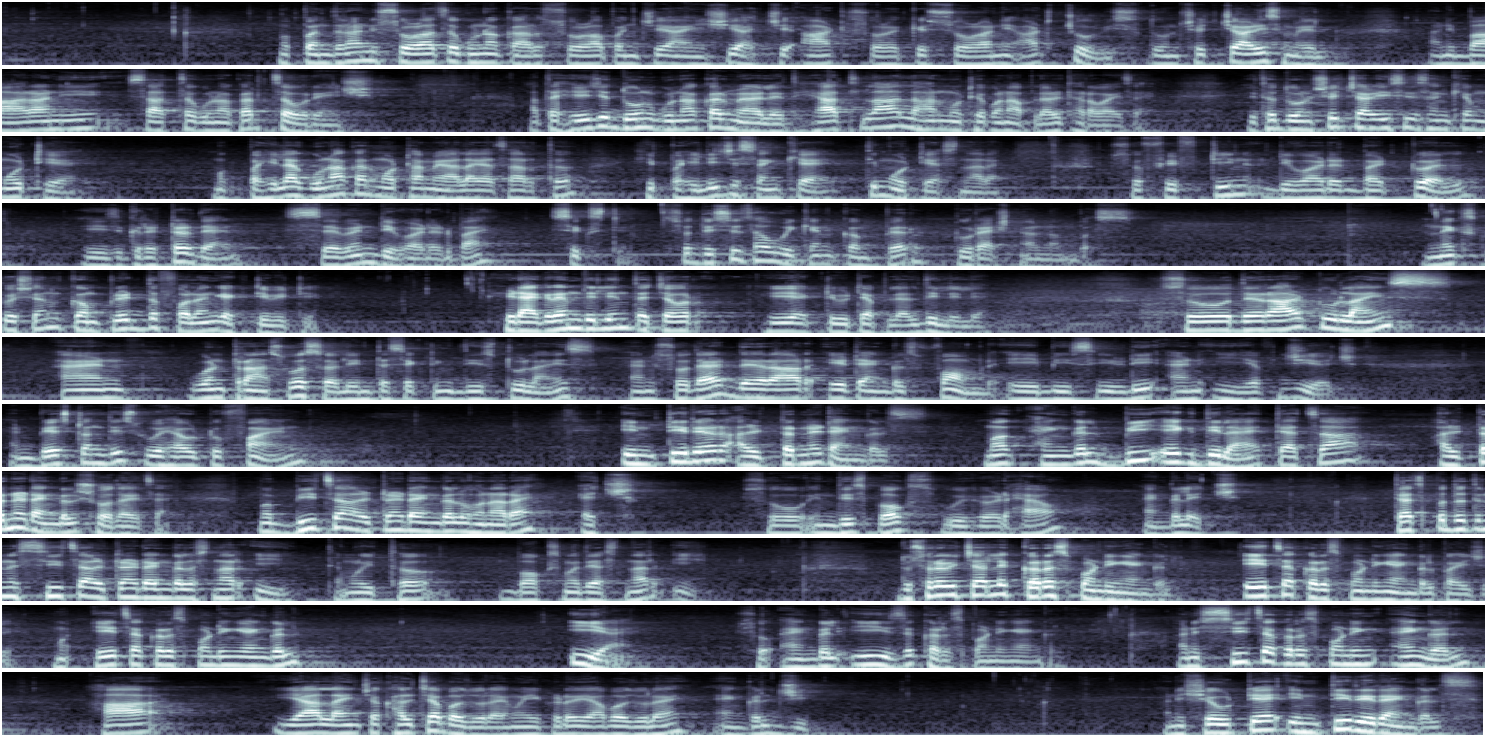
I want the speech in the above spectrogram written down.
मग पंधरा आणि सोळाचा गुणाकार सोळा पंचे ऐंशी आठशे आठ सोळा के सोळा आणि आठ चोवीस दोनशे चाळीस मिळेल. आणि बारा आणि सातचा गुणाकार चौऱ्याऐंशी. आता हे जे दोन गुणाकार मिळालेत ह्यातला लहान मोठेपणा आपल्याला ठरवायचा आहे. इथं दोनशे चाळीस ही संख्या मोठी आहे. मग पहिला गुणाकार मोठा मिळाला याचा अर्थ ही पहिली जी संख्या आहे ती मोठी असणार आहे. So fifteen divided by twelve is greater than seven divided by sixteen so this is how we can compare two rational numbers next question complete the following activity he diagram दिली आणि त्याच्यावर ही ॲक्टिव्हिटी आपल्याला दिलेली आहे. So there are two lines and one transversal intersecting these two lines and so that there are eight angles formed A B C D and E F G H And based on this we have to find interior alternate angles मग angle B एक दिला आहे त्याचा alternate angle शोधायचा आहे. मग बीचा alternate angle होणार आहे H so in this box we would have angle H त्याच पद्धतीने सीचा अल्टरनेट अँगल असणार ई त्यामुळे इथं बॉक्समध्ये असणार ई दुसरं विचारले करस्पॉन्डिंग अँगल एचा करस्पॉन्डिंग अँगल पाहिजे. मग एचा करस्पॉन्डिंग अँगल ई आहे. So angle E is a corresponding angle आणि सीचा करस्पॉन्डिंग अँगल हा या लाईनच्या खालच्या बाजूला आहे. मग इकडं या बाजूला आहे अँगल जी आणि शेवटी आहे इंटिरियर अँगल्स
